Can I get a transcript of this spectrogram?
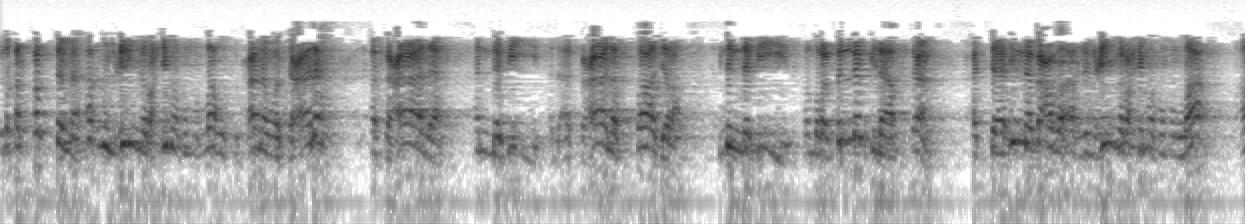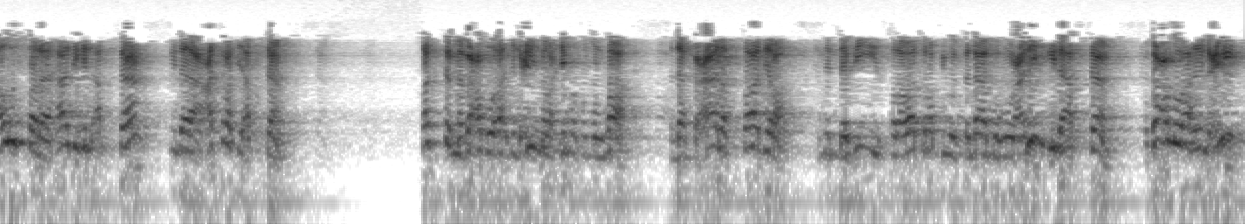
ولقد قسم أهل العلم رحمهم الله سبحانه وتعالى أفعال النبي الأفعال الصادرة من النبي صلى الله عليه وسلم إلى أقسام حتى إن بعض أهل العلم رحمهم الله أوصل هذه الأقسام إلى عشرة أقسام قسم بعض أهل العلم رحمهم الله الأفعال الصادرة من النبي صلوات ربي وسلامه عليه إلى أقسام وبعض أهل العلم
